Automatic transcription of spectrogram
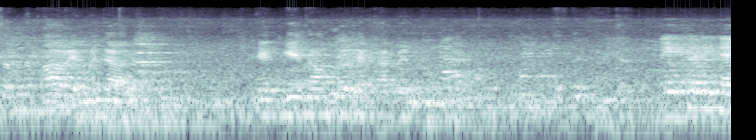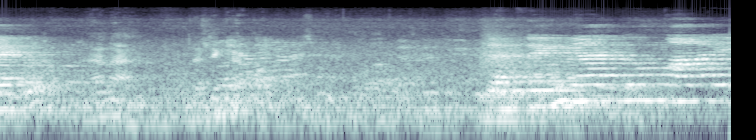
તમને ભાવે મજા આવે એક ગીત સાંભળો રેખાબેન ના ના નથી કરતો ચંદ્રૈયા તુમારી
